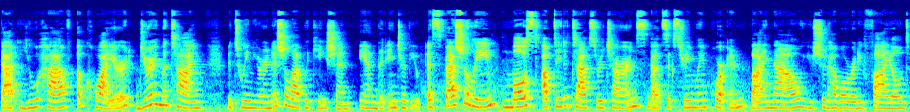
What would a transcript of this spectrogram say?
that you have acquired during the time between your initial application and the interview, especially most updated tax returns. That's extremely extremely important. By now, you should have already filed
